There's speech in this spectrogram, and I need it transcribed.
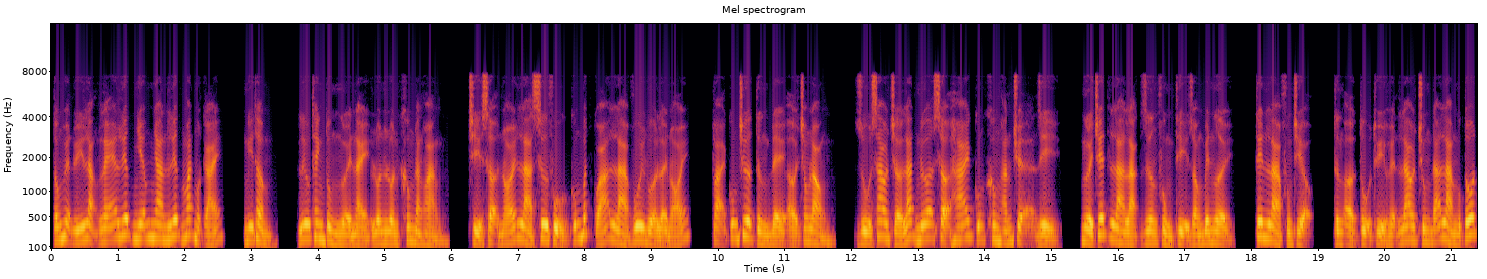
Tống huyện úy lặng lẽ liếc nhiễm nhan liếc mắt một cái, nghĩ thầm, Lưu Thanh Tùng người này luôn luôn không đàng hoàng, chỉ sợ nói là sư phụ cũng bất quá là vui đùa lời nói, toại cũng chưa từng để ở trong lòng, dù sao chờ lát nữa sợ hãi cũng không hắn chuyện gì, người chết là Lạc Dương Phùng Thị dòng bên người, tên là Phùng Triệu, từng ở tụ thủy huyện Lao Trung đã làm ngục tốt,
